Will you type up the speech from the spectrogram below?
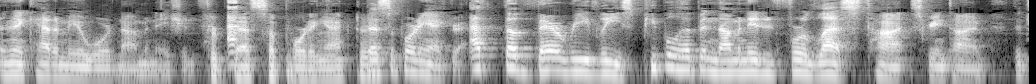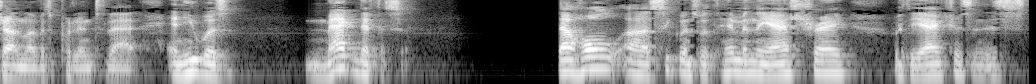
an Academy Award nomination For Best Supporting Actor? Best Supporting Actor. At the very least, people have been nominated for less time, screen time that Jon Lovitz put into that, and he was magnificent. That whole uh, sequence with him in the ashtray with the actress, and it's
